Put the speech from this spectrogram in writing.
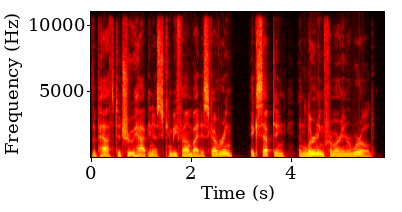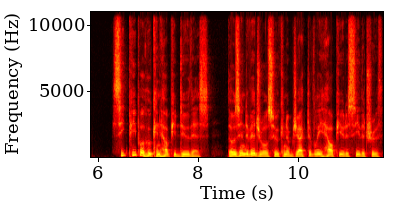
The path to true happiness can be found by discovering, accepting, and learning from our inner world. Seek people who can help you do this, those individuals who can objectively help you to see the truth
